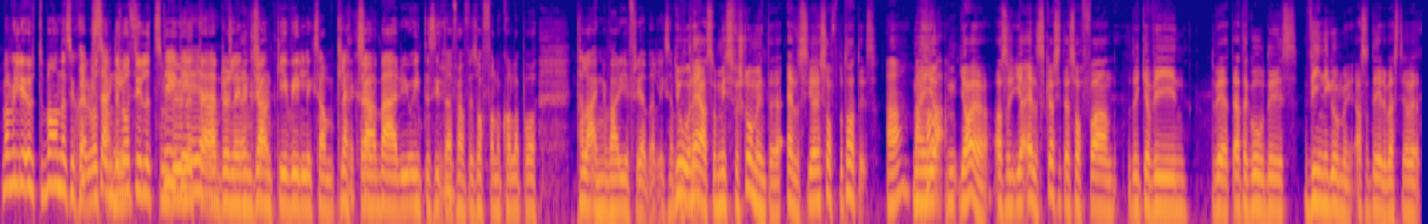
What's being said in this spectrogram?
Man vill ju utmana sig själv och som, Exakt. det låter ju lite som Det du är det lite jag- adrenaline Exakt. junkie, vill liksom klättra Exakt. berg och inte sitta framför soffan och kolla på Talang varje fredag liksom. Jo Utan- nej alltså missförstå mig inte, jag älskar, jag är soffpotatis. Ja, Men aha. jag, ja ja, alltså jag älskar att sitta i soffan, dricka vin, du vet, äta godis, vin i gummi, alltså det är det bästa jag vet.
